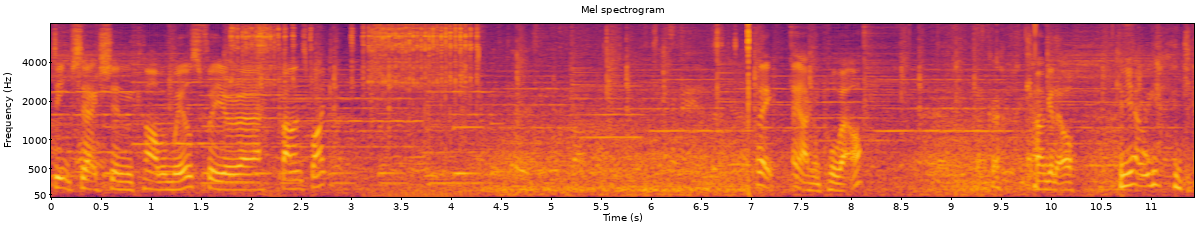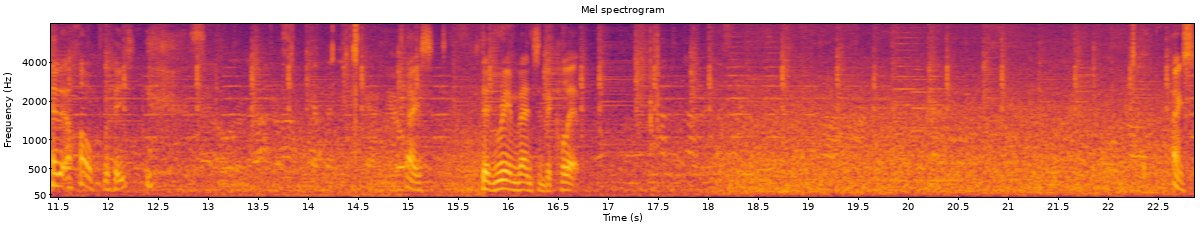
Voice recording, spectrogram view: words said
deep section carbon wheels for your uh, balance bike. Think, I think I can pull that off. Can't get it off. Can you help me get it off, please? Thanks. They've reinvented the clip. Thanks.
